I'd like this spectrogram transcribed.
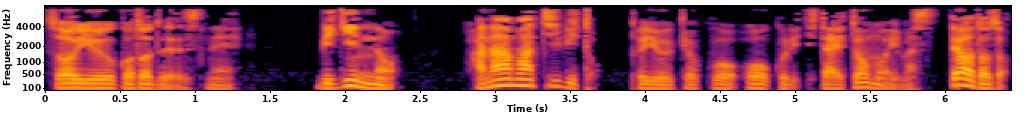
そういうことでですね、ビギンの花待ち人という曲をお送りしたいと思います。ではどうぞ。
